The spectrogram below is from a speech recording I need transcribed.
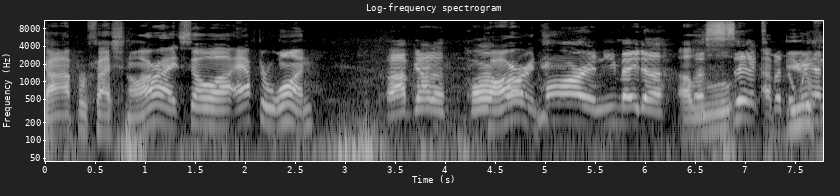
Ah, professional. All right, so uh, after one, I've got a par, Par and- par, and you made a a six, a but the wind had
